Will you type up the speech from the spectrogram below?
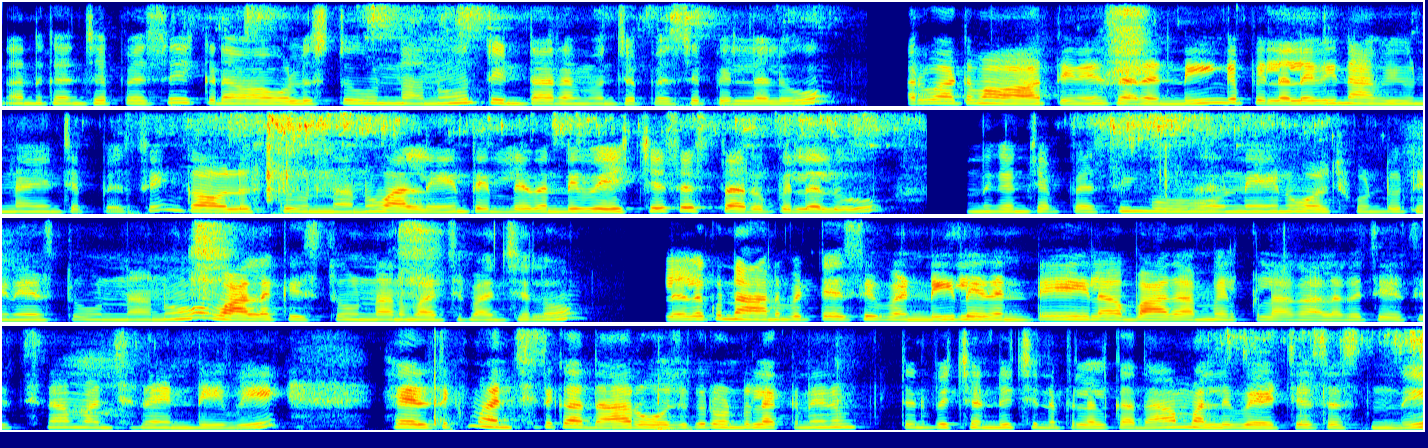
అందుకని చెప్పేసి ఇక్కడ ఒలుస్తూ ఉన్నాను. తింటారేమో అని చెప్పేసి పిల్లలు. తర్వాత మా తినేసారండి ఇంకా పిల్లలవి నావి ఉన్నాయని చెప్పేసి ఇంకా ఒలుస్తూ ఉన్నాను. వాళ్ళు ఏం తినలేదండి. వేస్ట్ చేసేస్తారు పిల్లలు. అందుకని చెప్పేసి నేను ఒలుచుకుంటూ తినేస్తూ ఉన్నాను. వాళ్ళకి ఇస్తూ ఉన్నాను మధ్య మధ్యలో. పిల్లలకు నానబెట్టేసి ఇవ్వండి. లేదంటే ఇలా బాదాం మిల్క్ లాగా అలాగా చేసి ఇచ్చినా మంచిదండి ఇవి. హెల్త్కి మంచిది కదా. రోజుకి రెండు లెక్కనే తినిపించండి చిన్నపిల్లలు కదా. మళ్ళీ వెయిట్ చేసేస్తుంది.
